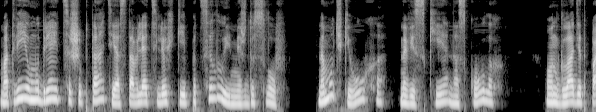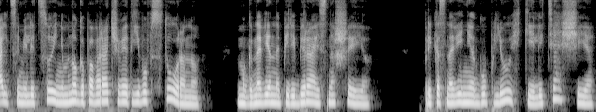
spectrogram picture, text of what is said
Матвей умудряется шептать и оставлять легкие поцелуи между слов. На мочке уха, на виске, на скулах. Он гладит пальцами лицо и немного поворачивает его в сторону, мгновенно перебираясь на шею. Прикосновения губ легкие, летящие,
